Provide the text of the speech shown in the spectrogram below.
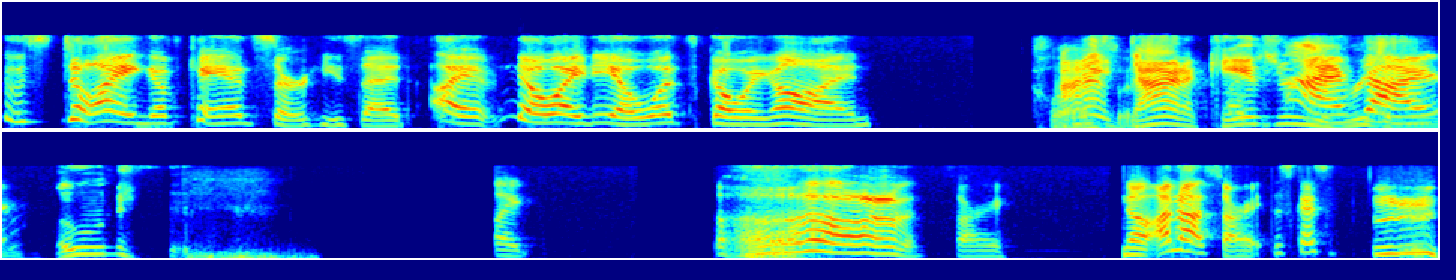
who's dying of cancer, he said. I have no idea what's going on. Classic. dying of cancer. you I'm dying. Loon. Like, ugh, sorry. No, I'm not sorry. This guy's. Mm,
